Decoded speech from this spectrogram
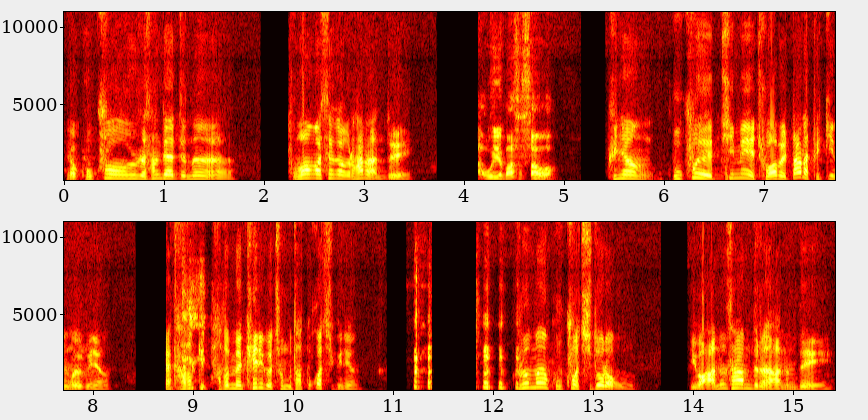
그러니까 고쿠를 상대할 때는 도망갈 생각을 하면 안 돼. 아 오히려 봐서 싸워? 그냥 고쿠의 팀의 조합을 따라 베끼는 거예요, 그냥. 그냥 다섯 개, 다섯 명 캐릭을 전부 다 똑같이 그냥. 그러면 고쿠가 지더라고. 이거 아는 사람들은 아는데,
